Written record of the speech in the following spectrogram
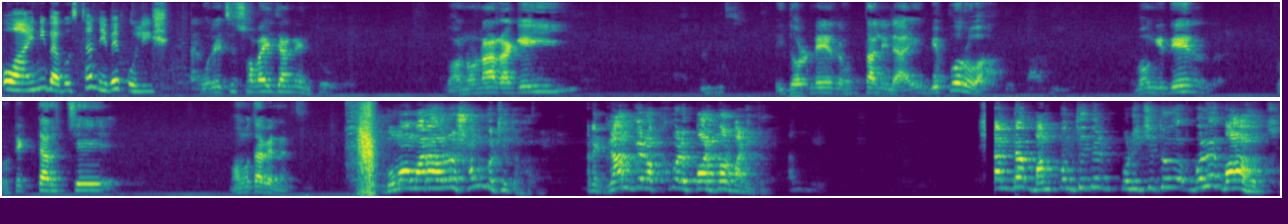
ও আইনি ব্যবস্থা নেবে পুলিশ। করেছে সবাই জানেন তো। গণনার আগেই এই ধরনের হত্যালীলায় বেপরোয়া এবং এদের প্রোটেক্টার হচ্ছে মমতা ব্যানার্জি। বোমা মারা হলো সংগঠিত হবে মানে গ্রামকে লক্ষ্য করে পরপর বাড়িতে। গ্রামটা বামপন্থীদের পরিচিত বলে বলা হচ্ছে।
